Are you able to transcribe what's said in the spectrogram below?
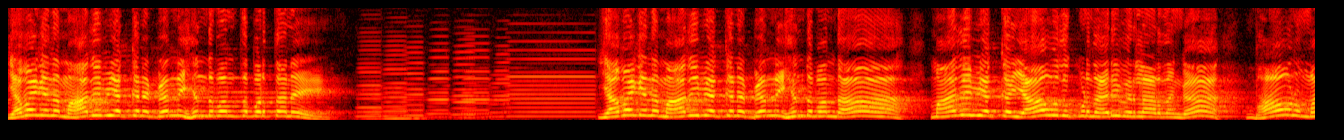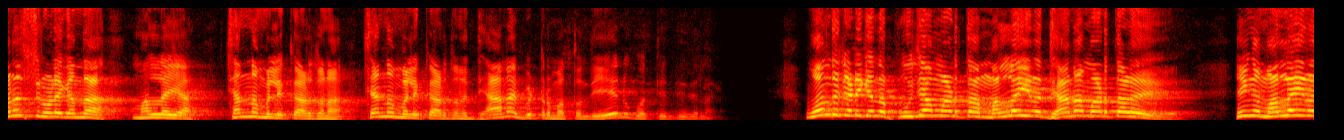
ಯಾವಾಗಿಂದ ಮಹಾದೇವಿ ಅಕ್ಕನ ಬೆನ್ನು ಹಿಂದೆ ಬಂತ ಬರ್ತಾನೆ? ಯಾವಾಗಿಂದ ಮಹಾದೇವಿ ಅಕ್ಕನ ಬೆನ್ನು ಹಿಂದೆ ಬಂದ? ಮಹಾದೇವಿ ಅಕ್ಕ ಯಾವುದು ಕೂಡ ಅರಿವಿರಲಾರ್ದಂಗ ಭಾವನ ಮನಸ್ಸಿನೊಳಗಂದ, ಮಲ್ಲಯ್ಯ ಚೆನ್ನ ಮಲ್ಲಿಕಾರ್ಜುನ ಚೆನ್ನ ಮಲ್ಲಿಕಾರ್ಜುನ ಧ್ಯಾನ ಬಿಟ್ಟರೆ ಮತ್ತೊಂದು ಏನು ಗೊತ್ತಿದ್ದಿದ್ದಿಲ್ಲ. ಒಂದು ಕಡೆಗಿಂದ ಪೂಜಾ ಮಾಡ್ತಾ ಮಲ್ಲಯ್ಯನ ಧ್ಯಾನ ಮಾಡ್ತಾಳೆ. ಹಿಂಗೆ ಮಲ್ಲಯ್ಯನ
